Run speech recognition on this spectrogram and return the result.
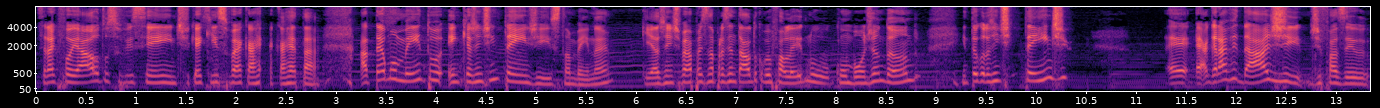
Será que foi alto o suficiente? O que é que isso vai acarre- acarretar? Até o momento em que a gente entende isso também, né? Que a gente vai sendo apresentado, como eu falei, no, com o bonde andando. Então, quando a gente entende é, é a gravidade de fazer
